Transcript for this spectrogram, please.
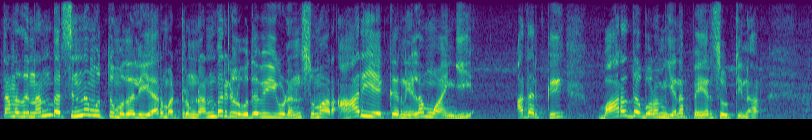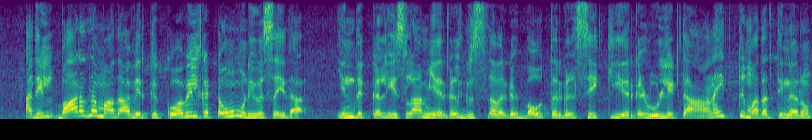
தனது நண்பர் சின்னமுத்து முதலியார் மற்றும் நண்பர்கள் உதவியுடன் சுமார் ஆறு ஏக்கர் நிலம் வாங்கி அதற்கு பாரதபுரம் என பெயர் சூட்டினார். அதில் பாரத மாதாவிற்கு கோவில் கட்டவும் முடிவு செய்தார். இந்துக்கள் இஸ்லாமியர்கள் கிறிஸ்தவர்கள் பௌத்தர்கள் சீக்கியர்கள் உள்ளிட்ட அனைத்து மதத்தினரும்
